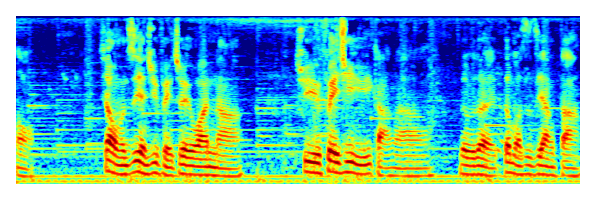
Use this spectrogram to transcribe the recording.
哦。像我们之前去翡翠湾呐、去废弃渔港啊，对不对？都嘛是这样搭，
